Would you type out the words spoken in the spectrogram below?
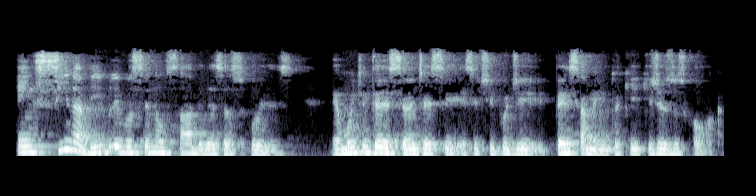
ensina a Bíblia e você não sabe dessas coisas? É muito interessante esse, esse tipo de pensamento aqui que Jesus coloca.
